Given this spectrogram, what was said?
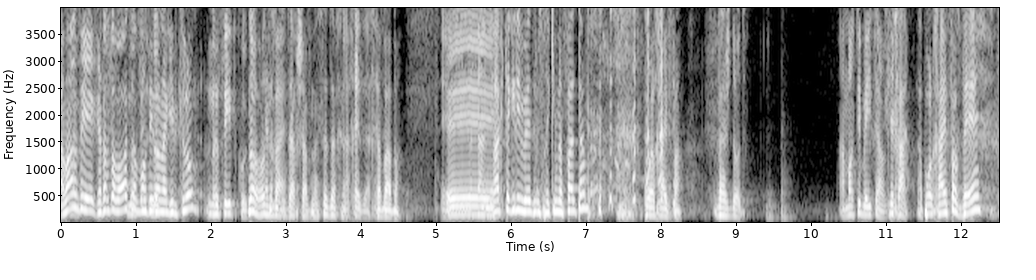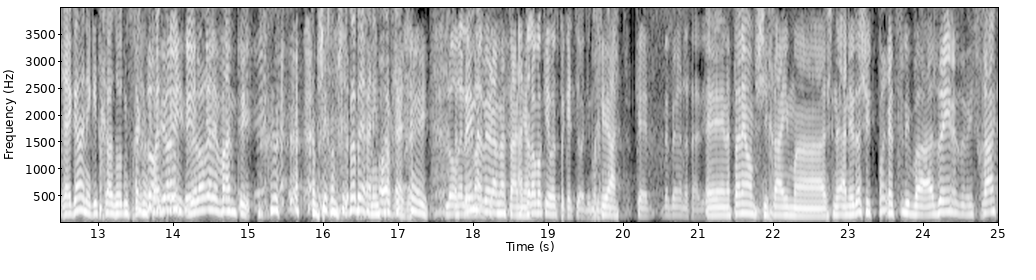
אמרתי, כתבת בוואטסאפ, אמרתי לא נגיד כלום? נוציא עדכון. לא, לא צריך. לעשות את זה עכשיו, נעשה את זה אחרי. זה. סבבה. אה, אה. רק תגידי באיזה משחקים נפלת? הפועל חיפה. ואשדוד. אמרתי בית"ר. סליחה, הפועל חיפה ו... רגע, אני אגיד לך עוד משחק עזוב, יוני, נפלת. זה לא רלוונטי. תמשיך, תמשיך לדבר, אני אמצא לך את זה. אוקיי, לא אז תן רלוונטי. לדבר על נתניה. אתה לא מכיר מספיק את יוני. בחייאת. כן, דבר על נתניה. אה, נתניה ממשיכה עם השני, אני יודע שהתפרץ לי בזה, הנה זה משחק,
